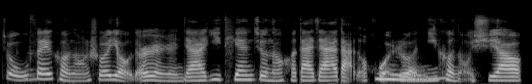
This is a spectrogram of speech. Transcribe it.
就无非可能说，有的人人家一天就能和大家打得火热，你可能需要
